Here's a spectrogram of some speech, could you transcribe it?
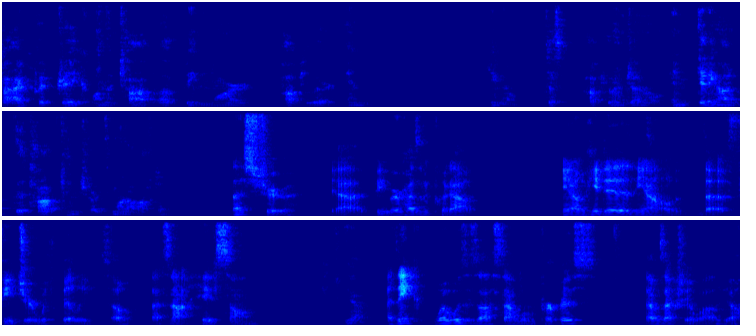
But I'd put Drake on the top of being more popular and, you know, just popular in general and getting on the top 10 charts more often. That's true. Yeah, Bieber hasn't put out. You know, he did. You know, the feature with Billie. So that's not his song. Yeah. I think what was his last album? Purpose. That was actually a while ago.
